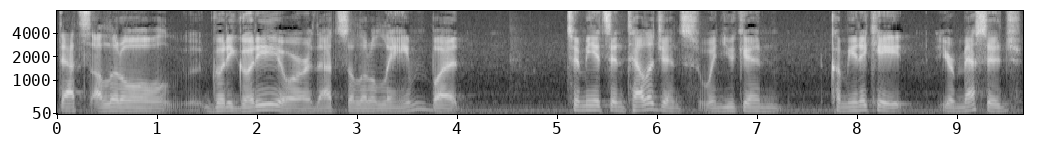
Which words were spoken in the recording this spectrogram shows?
that's a little goody goody or that's a little lame. But to me, it's intelligence when you can communicate your message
